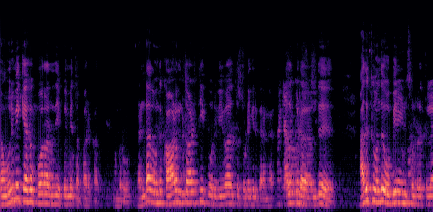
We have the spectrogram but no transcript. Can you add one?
தன் உரிமைக்காக போராடுறது எப்பயுமே தப்பா இருக்காது நம்பர் ஒன் ரெண்டாவது வந்து காலம் தாழ்த்தி இப்போ ஒரு விவாதத்தை தொடங்கியிருக்கிறாங்க. அதுக்கு வந்து அதுக்கு வந்து ஒபீனியன் சொல்றதுல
